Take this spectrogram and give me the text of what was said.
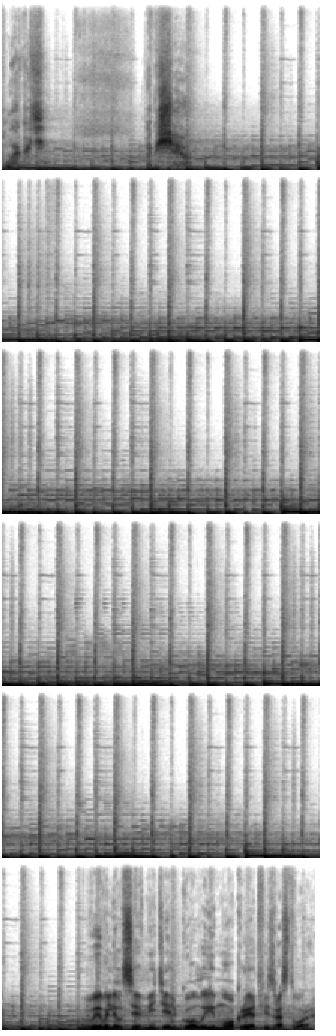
плакать. Обещаю». Вывалился в метель голый и мокрый от физраствора.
